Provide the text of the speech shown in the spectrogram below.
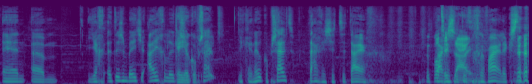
En ehm, je, het is een beetje eigenlijk... Ken je ook op Zuid? Je kent ook op Zuid. Daar is het, daar, Wat daar is het, daar? het gevaarlijkste.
